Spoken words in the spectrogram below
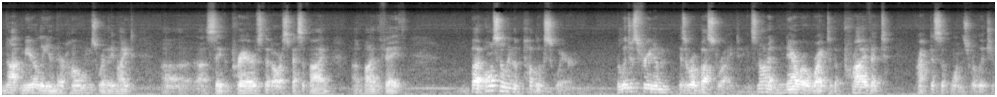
not merely in their homes where they might uh, uh, say the prayers that are specified uh, by the faith, but also in the public square. Religious freedom is a robust right. It's not a narrow right to the private practice of one's religion.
